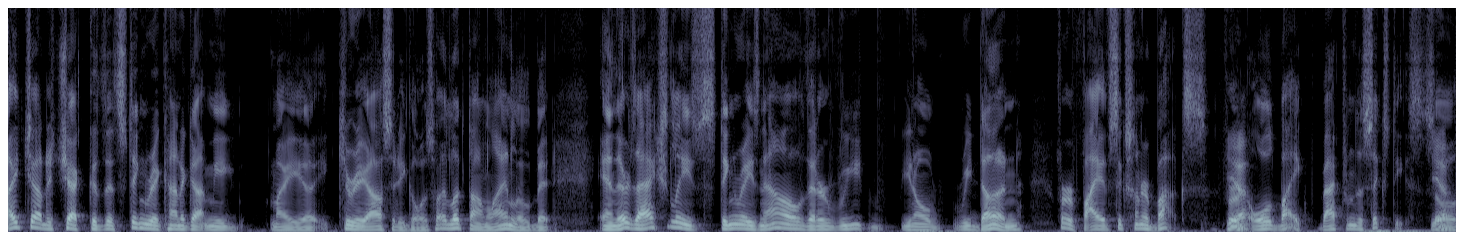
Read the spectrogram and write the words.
I tried to check because the Stingray kind of got me my uh, curiosity going. So I looked online a little bit, and there's actually Stingrays now that are re you know redone for five six hundred bucks for Yeah. an old bike back from the '60s. So Yeah.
